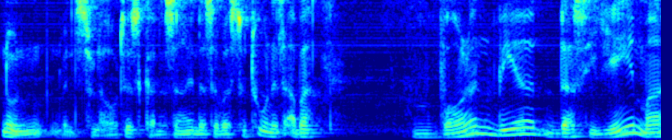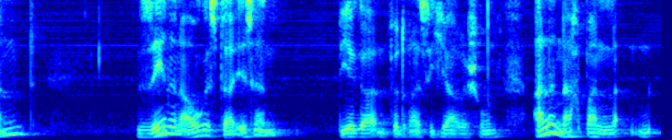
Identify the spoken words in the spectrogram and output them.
Nun, wenn es zu laut ist, kann es sein, dass da was zu tun ist. Aber wollen wir, dass jemand sehenden Auges, da ist ein Biergarten für 30 Jahre schon, alle Nachbarn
